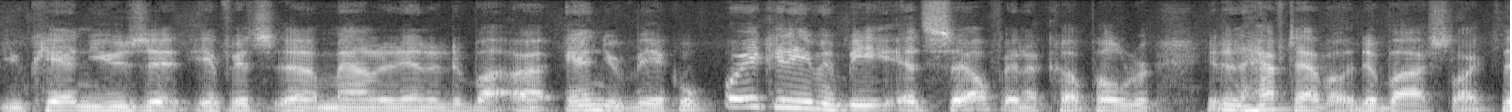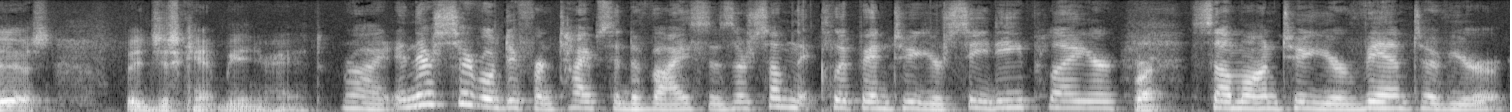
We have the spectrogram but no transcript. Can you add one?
you can use it if it's uh, mounted in a device uh, in your vehicle, or it could even be itself in a cup holder. You doesn't have to have a device like this, but it just can't be in your hand. Right, and there's several different types of devices. There's some that clip into your CD player, right. some onto your vent of your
